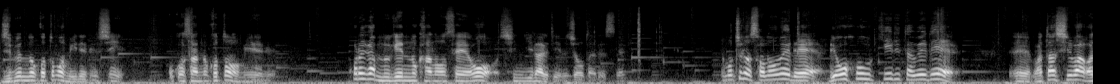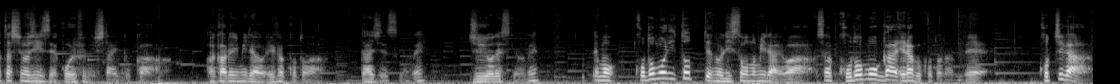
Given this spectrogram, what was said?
自分のことも見れるし、お子さんのことを見れる。これが無限の可能性を信じられている状態ですね。もちろんその上で、両方受け入れた上で、えー、私は私の人生こういうふうにしたいとか、明るい未来を描くことは大事ですけどね。重要ですけどね。でも、子供にとっての理想の未来は、それは子供が選ぶことなんで、こっちが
